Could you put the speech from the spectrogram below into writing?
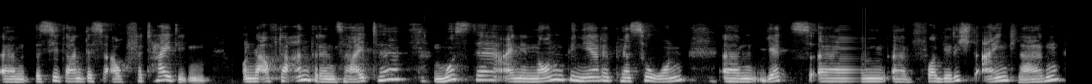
ähm, dass sie dann das auch verteidigen. Und auf der anderen Seite musste eine non-binäre Person ähm, jetzt ähm, äh, vor Gericht einklagen,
